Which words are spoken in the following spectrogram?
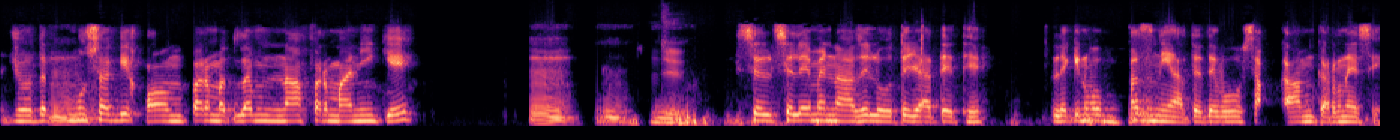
जो हज़रत हम्म। मूसा की कौम पर मतलब नाफरमानी के हम्म, सिलसिले में नाजिल होते जाते थे लेकिन वो बज नहीं आते थे वो सब काम करने से।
